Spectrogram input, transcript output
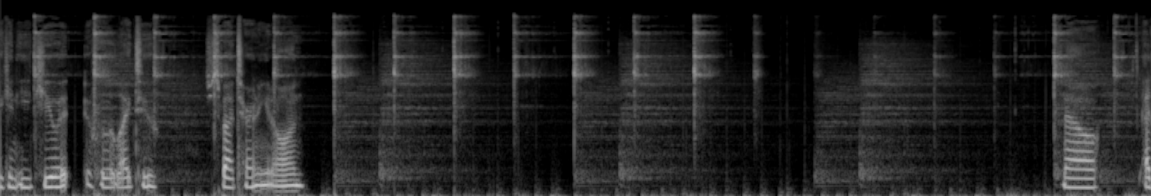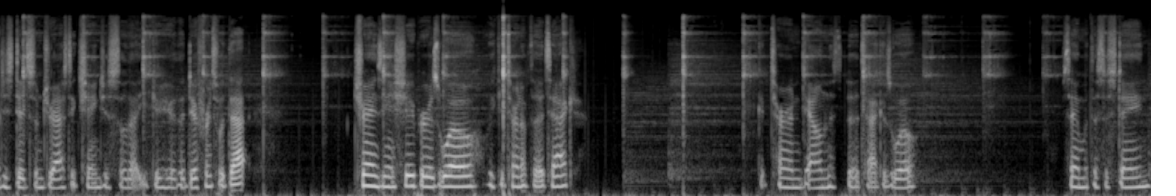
We can EQ it if we would like to, just by turning it on. Now, I just did some drastic changes so that you could hear the difference with that. Transient shaper as well. We could turn up the attack. Could turn down the attack as well. Same with the sustain.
